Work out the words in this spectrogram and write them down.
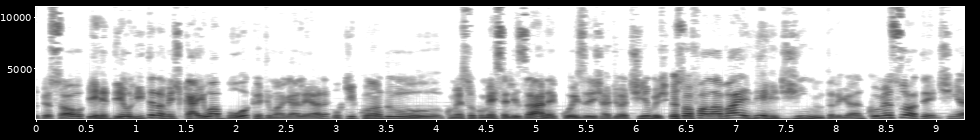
O pessoal perdeu, literalmente, caiu a boca de uma galera, porque quando começou a comercializar, né, coisas radioativas, o pessoal falava, ah, é verdinho, tá ligado? Começou, tem- tinha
